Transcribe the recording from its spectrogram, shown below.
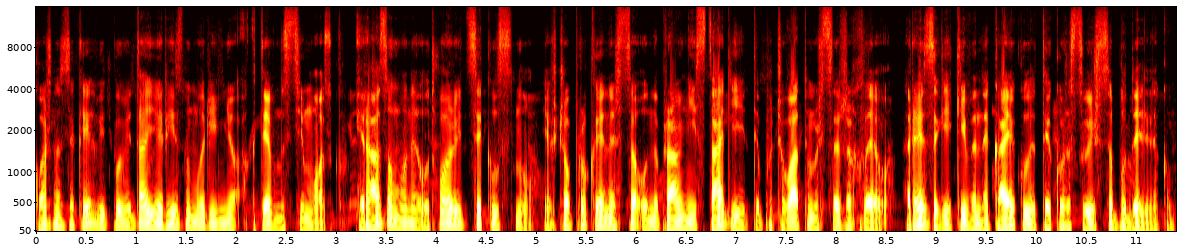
кожна з яких відповідає різному рівню активності мозку, і разом вони утворюють цикл сну. Якщо прокинешся у неправильній стадії, ти почуватимешся жахливо. Ризик, який виникає, коли ти користуєшся будильником.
